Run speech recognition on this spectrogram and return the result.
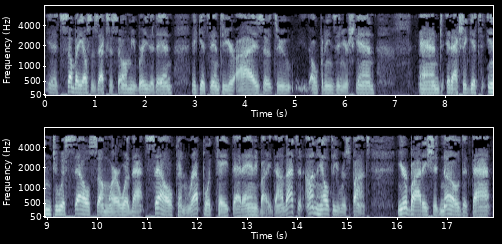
it's somebody else's exosome, you breathe it in, it gets into your eyes or through openings in your skin, and it actually gets into a cell somewhere where that cell can replicate that antibody. Now that's an unhealthy response. Your body should know that that,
